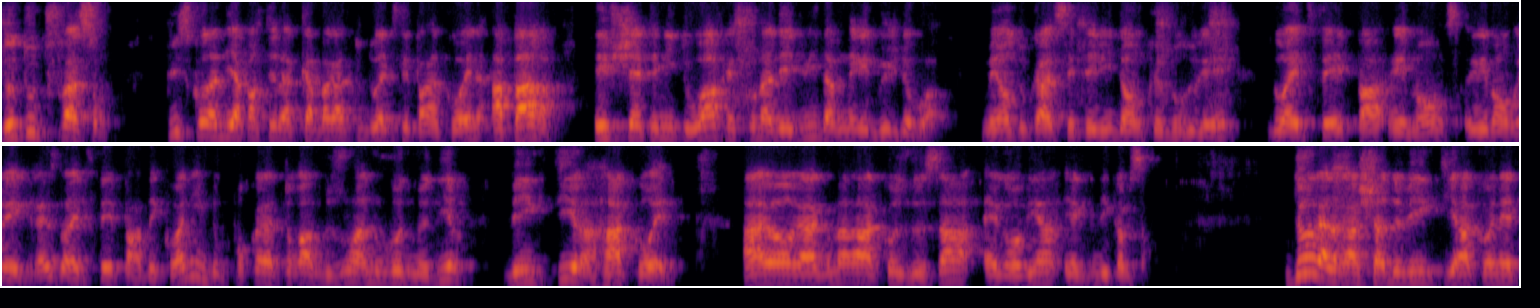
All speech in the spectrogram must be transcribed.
De toute façon, puisqu'on a dit à partir de la Kabbalah, tout doit être fait par un Kohen, à part Echet et Nitouar, qu'est-ce qu'on a déduit d'amener les bûches de bois? Mais en tout cas, c'est évident que brûler, doit être fait par les membres, les membres et les graisses doit être fait par des Kohanim. Donc pourquoi la Torah a besoin à nouveau de me dire Veiktir ha Kohen Alors la à cause de ça, elle revient et elle dit comme ça. De la rachat de Kohen et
